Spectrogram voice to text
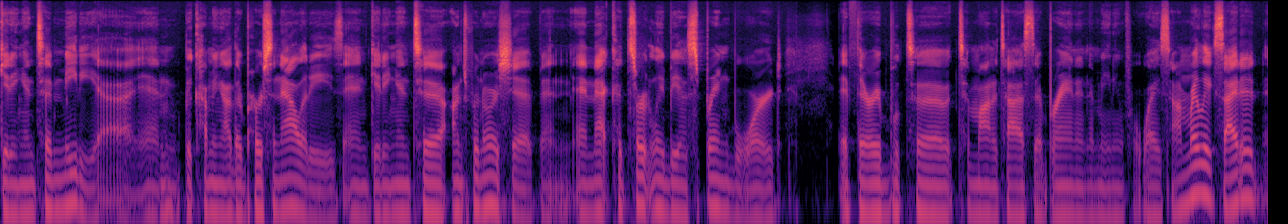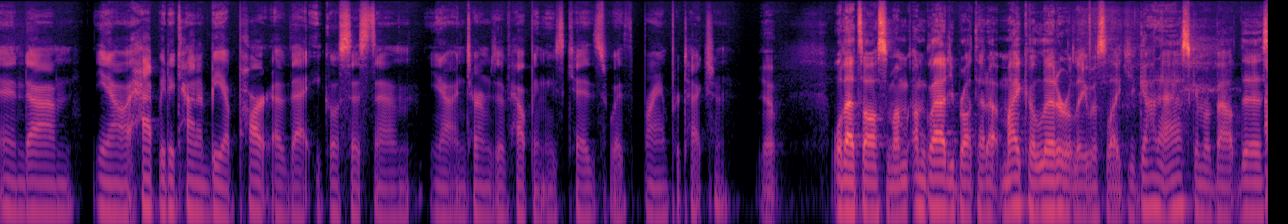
getting into media and becoming other personalities and getting into entrepreneurship, and and that could certainly be a springboard if they're able to to monetize their brand in a meaningful way. So I'm really excited and um, you know happy to kind of be a part of that ecosystem. You know, in terms of helping these kids with brand protection. Yep. Well, that's awesome. I'm, I'm glad you brought that up. Micah literally was like, "You got to ask him about this."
